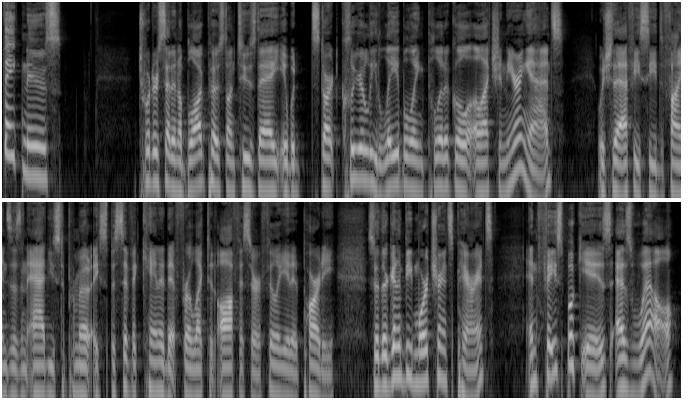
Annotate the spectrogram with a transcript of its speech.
fake news Twitter said in a blog post on Tuesday it would start clearly labeling political electioneering ads, which the FEC defines as an ad used to promote a specific candidate for elected office or affiliated party. So they're going to be more transparent, and Facebook is as well.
